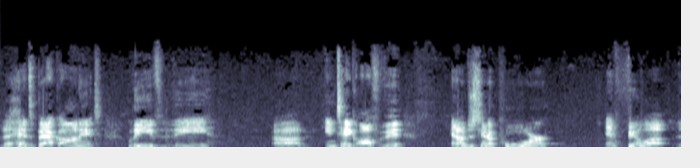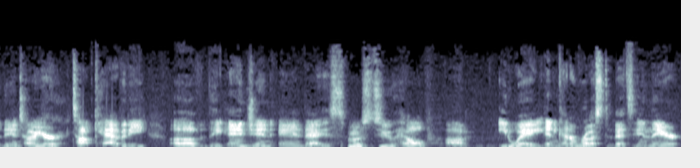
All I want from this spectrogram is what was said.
the heads back on it, leave the um, intake off of it, and I'm just going to pour and fill up the entire top cavity of the engine and that is supposed to help um, eat away any kind of rust that's in there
